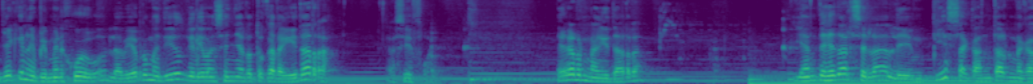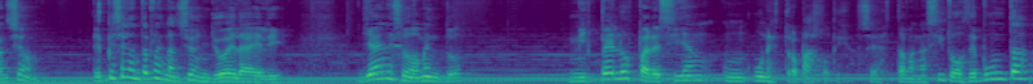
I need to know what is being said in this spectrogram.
Ya que en el primer juego le había prometido que le iba a enseñar a tocar la guitarra. Así fue. Le agarra una guitarra y antes de dársela le empieza a cantar una canción. Le empieza a cantar una canción Joel a Ellie. Ya en ese momento mis pelos parecían un, estropajo, tío. O sea, estaban así todos de punta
